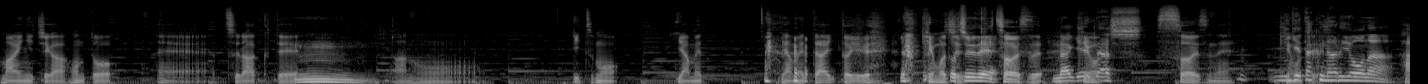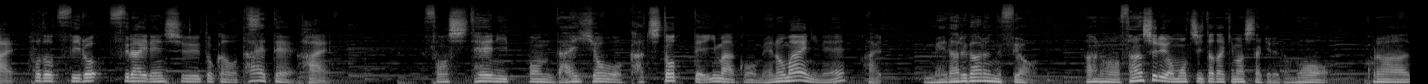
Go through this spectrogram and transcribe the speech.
毎日が本当、えー辛くて、うん。あのーいつもやめやめたいという気持ち。途中でそうです。投げ出しそうですね。逃げたくなるようなはい。ほどつろ辛い練習とかを耐えてはい。そして日本代表を勝ち取って今こう目の前にねはい。メダルがあるんですよ。あの3種類お持ちいただきましたけれどもこれは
